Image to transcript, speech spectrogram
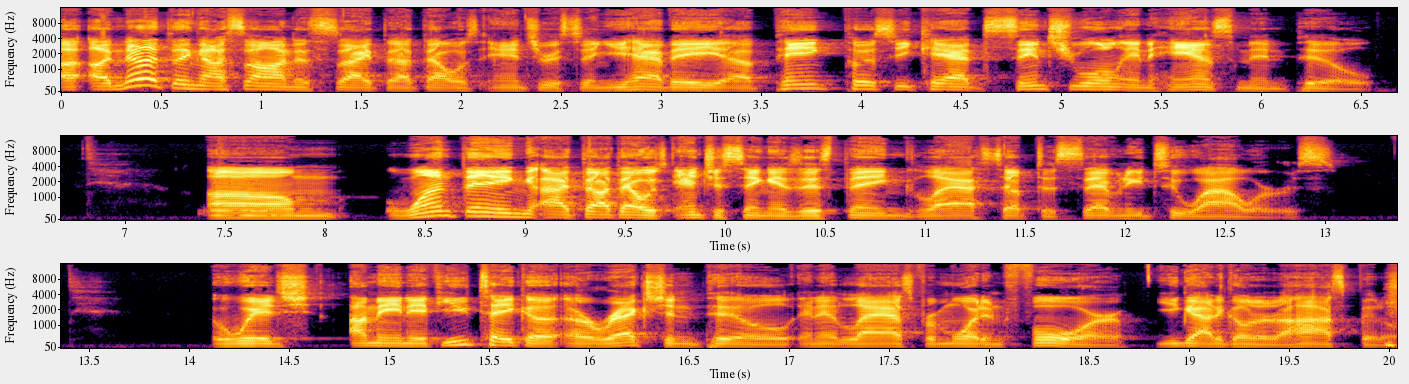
Uh, another thing I saw on this site that I thought was interesting, you have a, uh pink pussycat sensual enhancement pill. Um, one thing I thought that was interesting is this thing lasts up to 72 hours. Which I mean, if you take a erection pill and it lasts for more than four, you got to go to the hospital.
